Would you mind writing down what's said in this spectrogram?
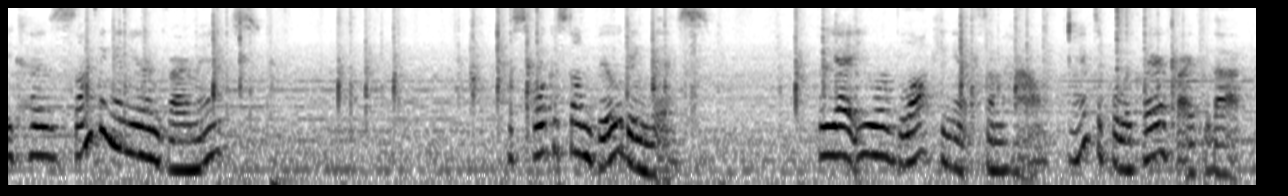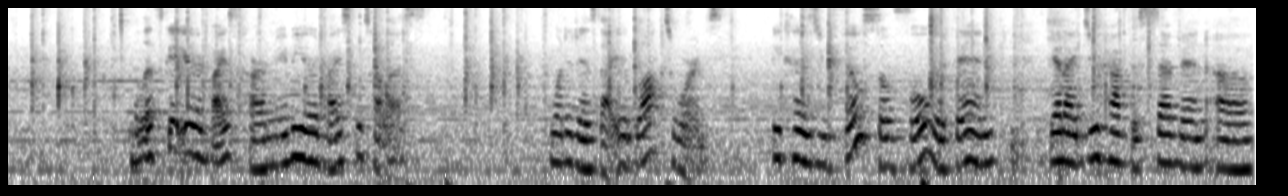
because something in your environment is focused on building this. But yet you are blocking it somehow. I have to pull a clarifier for that. But let's get your advice card. Maybe your advice will tell us what it is that you're blocked towards. Because you feel so full within, yet I do have the Seven of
